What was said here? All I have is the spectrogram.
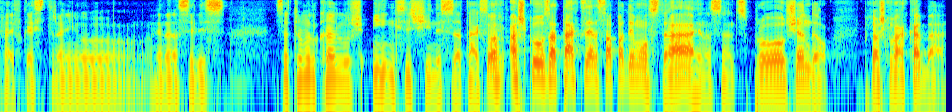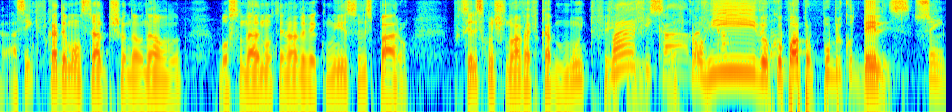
Vai ficar estranho, Renan, se eles. Se a turma do Carluxo insistir nesses ataques. Eu acho que os ataques era só pra demonstrar, Renan Santos, pro Xandão. Porque eu acho que vai acabar. Assim que ficar demonstrado pro Xandão, não, o Bolsonaro não tem nada a ver com isso, eles param. Porque se eles continuar, vai ficar muito feio. Vai ficar, vai ficar vai horrível com o próprio público deles. Sim.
